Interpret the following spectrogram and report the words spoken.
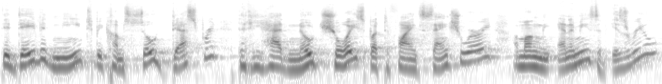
Did David need to become so desperate that he had no choice but to find sanctuary among the enemies of Israel?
